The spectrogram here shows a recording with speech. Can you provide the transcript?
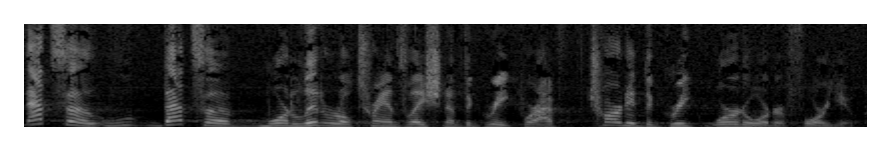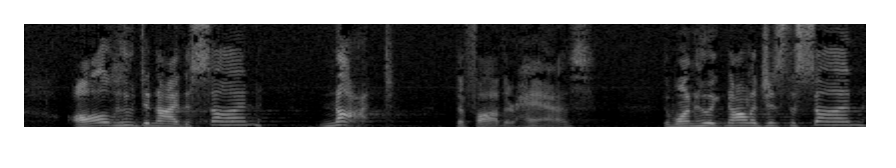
That's a, that's a more literal translation of the Greek, where I've charted the Greek word order for you. All who deny the Son not the Father has. The one who acknowledges the Son,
